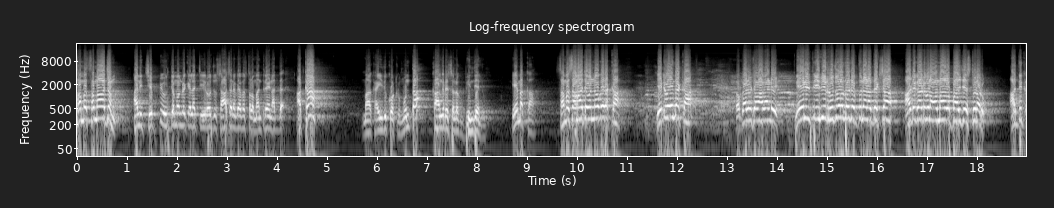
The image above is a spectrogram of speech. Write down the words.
సమ సమాజం అని చెప్పి ఉద్యమంలోకి వెళ్ళొచ్చి ఈరోజు శాసన వ్యవస్థలో మంత్రి అయిన అద్ద- అక్క మాకు ఐదు కోట్లు ముంత కాంగ్రెస్లకు బిందెలు. ఏమక్క? సమ సమాజం అన్నావు కదక్క? ఎటువైందక్క? ఒక నిమిషం ఆగండి. నేను ఇది- రుజువులతో చెప్తున్నాను అధ్యక్ష. అడుగడుగున అవమానాల పాలు చేస్తున్నారు. అధిక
